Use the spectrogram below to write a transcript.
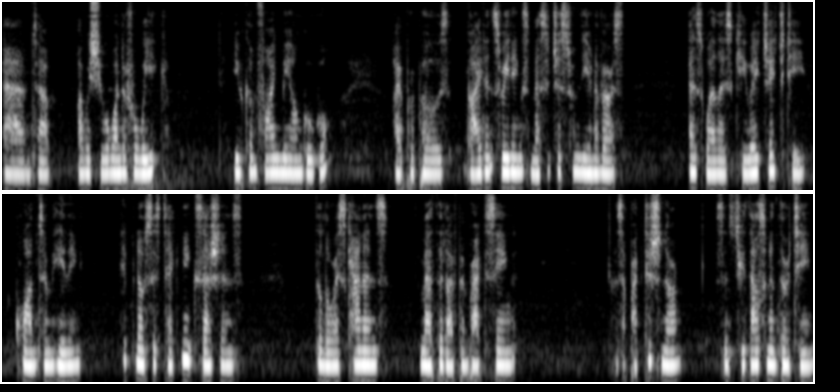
and uh, I wish you a wonderful week. You can find me on Google. I propose guidance readings, messages from the universe, as well as QHHT, quantum healing, hypnosis technique sessions, Dolores Cannon's method I've been practicing as a practitioner since 2013.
